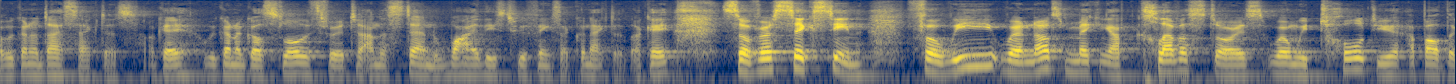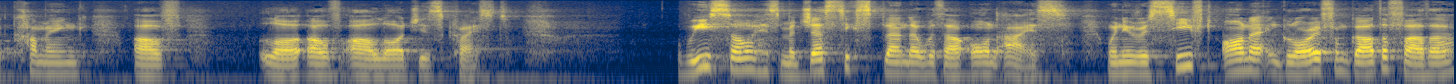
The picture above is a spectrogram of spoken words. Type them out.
But we're going to dissect it, okay? We're going to go slowly through it to understand why these two things are connected, okay? So, verse 16 For we were not making up clever stories when we told you about the coming of, of our Lord Jesus Christ we saw his majestic splendor with our own eyes. When he received honor and glory from God the Father,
